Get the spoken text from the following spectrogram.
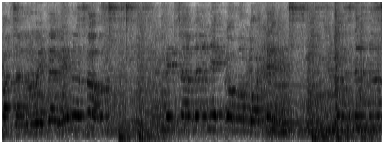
Pasaron 20 minutos, me saben ni cómo por qué.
